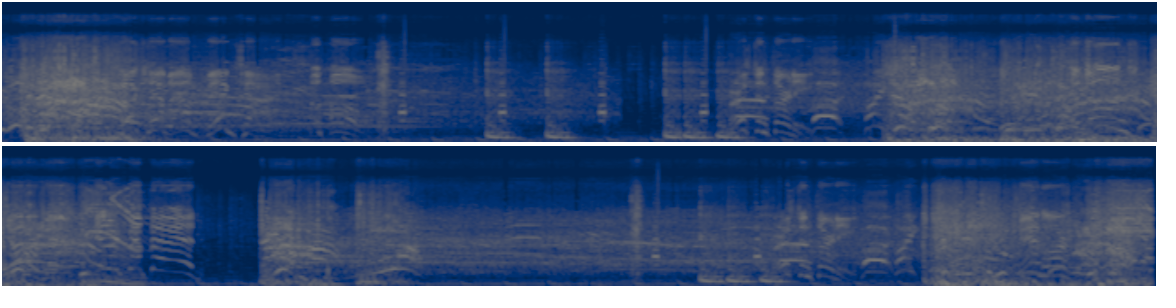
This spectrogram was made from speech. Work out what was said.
Took him out big time. Oh. First and 30. Ladon juggled it. Intercepted! First and 30. Chandler.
